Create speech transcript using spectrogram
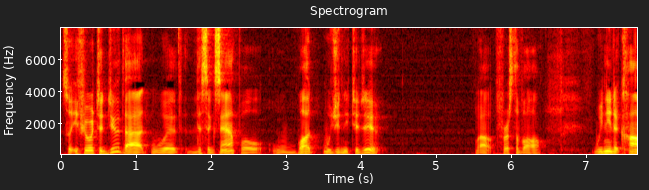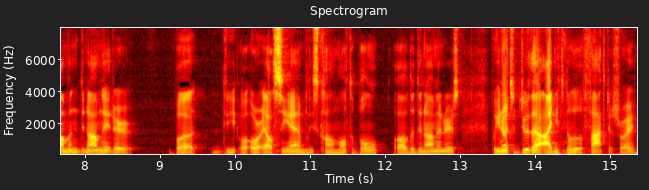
So if you were to do that with this example, what would you need to do? Well, first of all, we need a common denominator, but the or, LCM, least common multiple of the denominators. But in order to do that, I need to know the factors, right?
